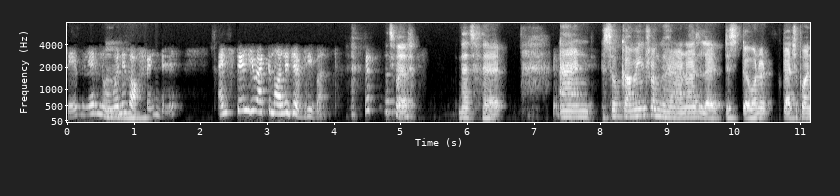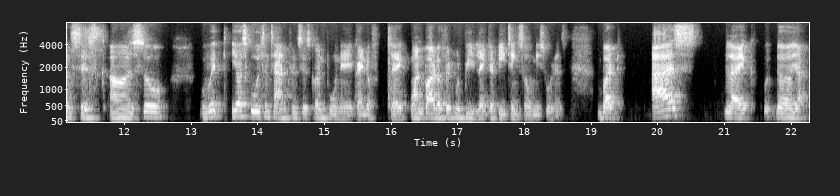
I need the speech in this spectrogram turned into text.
say, where no one is Hmm. offended and still you acknowledge everyone. That's fair. That's fair. And so coming from Gharanas, let just I want to touch upon CISC. Uh, so with your schools in San Francisco and Pune, kind of like one part of it would be like you're teaching so many students, but as like the yeah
